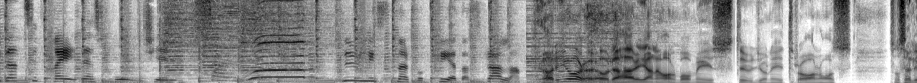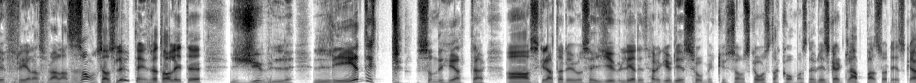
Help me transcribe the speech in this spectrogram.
Lytter till Fredagsbrunchen. Du lyssnar på Fredagsfrallan. Ja, det gör det. Och det här är Janne Holmbom i studion i Tranås som säljer fredagsfrallan säsongsavslutning. Ska ta lite julledigt som det heter. Ja, skrattar du och säger julledigt. Herregud, det är så mycket som ska åstadkommas nu. Det ska klappas och det ska,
